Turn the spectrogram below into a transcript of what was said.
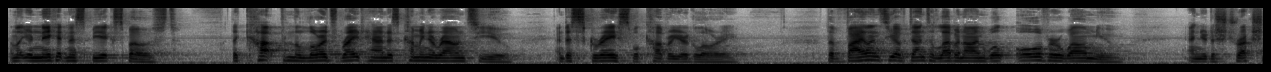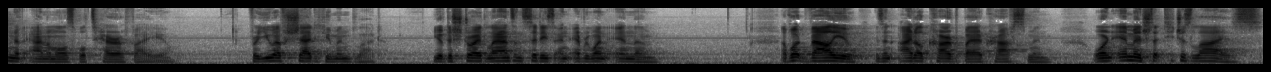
and let your nakedness be exposed. The cup from the Lord's right hand is coming around to you, and disgrace will cover your glory. The violence you have done to Lebanon will overwhelm you, and your destruction of animals will terrify you. For you have shed human blood. You have destroyed lands and cities and everyone in them. Of what value is an idol carved by a craftsman, or an image that teaches lies?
